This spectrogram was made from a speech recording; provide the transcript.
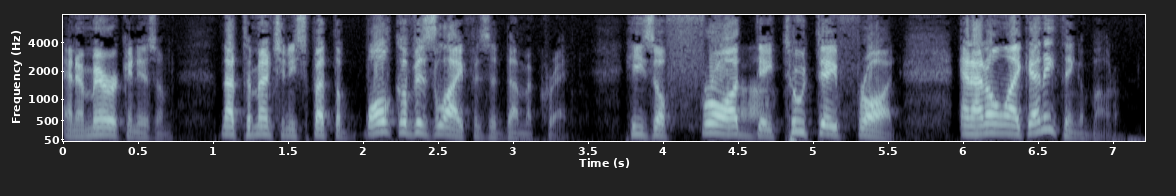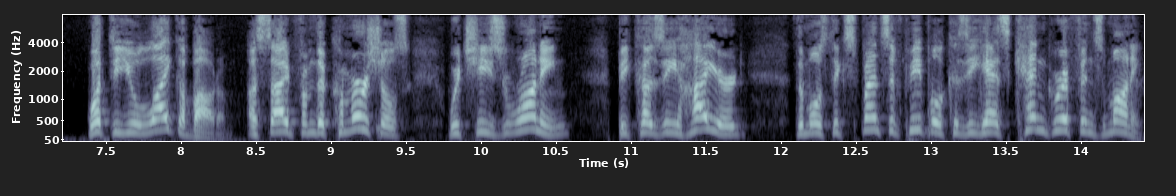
and Americanism. Not to mention, he spent the bulk of his life as a Democrat. He's a fraud, de toute fraud. And I don't like anything about him. What do you like about him? Aside from the commercials, which he's running because he hired the most expensive people because he has Ken Griffin's money.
